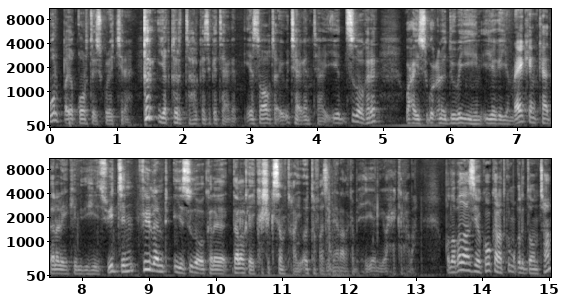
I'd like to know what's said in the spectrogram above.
walba ay qoorta iskula jiraan. Qir iyo qirta halkaasi ka taagan iyo sababta ay u taagan tahay iyo sidoo kale waxay isugu cunaduuban yihiin iyaga iyo maraykanka dalal ay ka mid yihiin sweden finland iyo sidoo kale dalalka ay ka shaksan tahay oo tafaasiil dheeraada ka bixiyeen iyo waxay ka rabaan qodobadaas iyo kuwo kalead ku maqli doontaan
